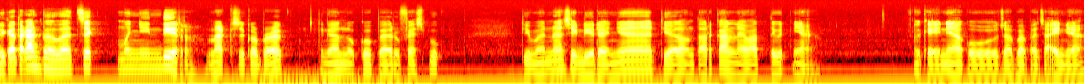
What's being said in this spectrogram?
Dikatakan bahwa Jack menyindir Mark Zuckerberg dengan logo baru Facebook, di mana sindirannya dia lontarkan lewat tweetnya Oke, ini aku coba bacain ya.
